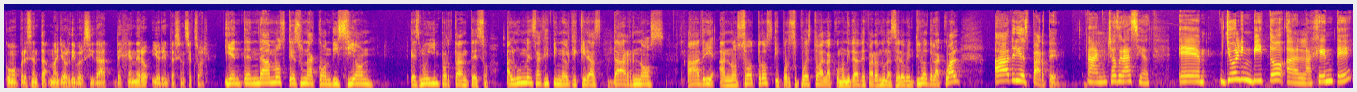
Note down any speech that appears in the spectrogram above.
como presenta mayor diversidad de género y orientación sexual. Y entendamos que es una condición. Es muy importante eso. ¿Algún mensaje final que quieras darnos, Adri, a nosotros y por supuesto a la comunidad de Farándula 021, de la cual Adri es parte? Ay, muchas gracias. Eh, yo le invito a la gente,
